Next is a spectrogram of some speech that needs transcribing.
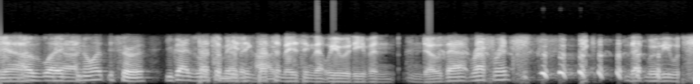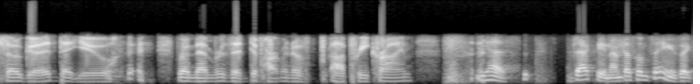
Yeah. I was like, yeah. you know what, sir, you guys are That's amazing. That's amazing that we would even know that reference. like, that movie was so good that you remember the Department of uh, Pre-Crime. yes. Exactly, and that's what I'm saying. Is like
